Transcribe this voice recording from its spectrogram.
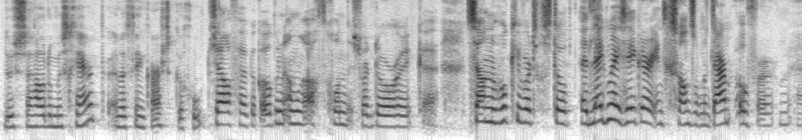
Dus ze houden me scherp en dat vind ik hartstikke goed. Zelf heb ik ook een andere achtergrond, dus waardoor ik uh, snel in een hokje word gestopt. Het lijkt mij zeker interessant om het daarover, eh,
